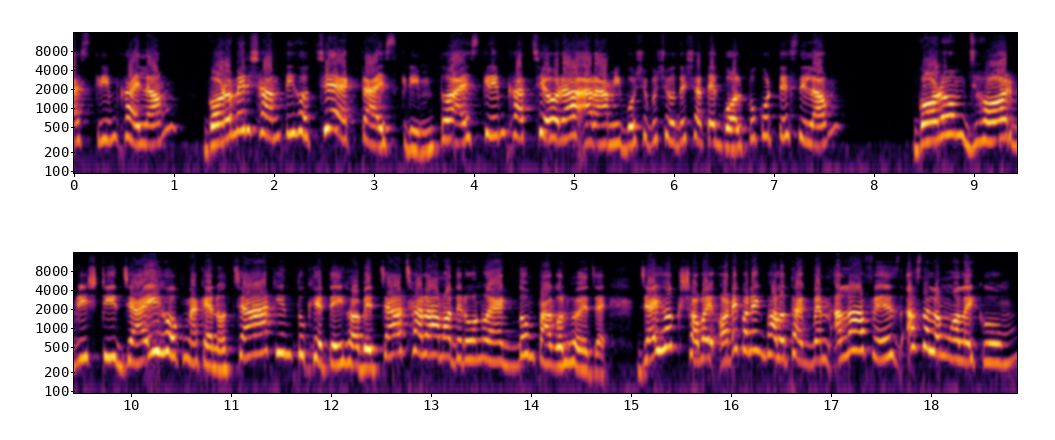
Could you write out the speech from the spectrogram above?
আইসক্রিম খাইলাম। গরমের শান্তি হচ্ছে একটা আইসক্রিম। তো আইসক্রিম খাচ্ছে ওরা, আর আমি বসে বসে ওদের সাথে গল্প করতেছিলাম। গরম, ঝড়, বৃষ্টি, যাই হোক না কেন, চা কিন্তু খেতেই হবে। চা ছাড়া আমাদের অনু একদম পাগল হয়ে যায়। যাই হোক, সবাই অনেক অনেক ভালো থাকবেন। আল্লাহ হাফেজ। আসসালামু আলাইকুম।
